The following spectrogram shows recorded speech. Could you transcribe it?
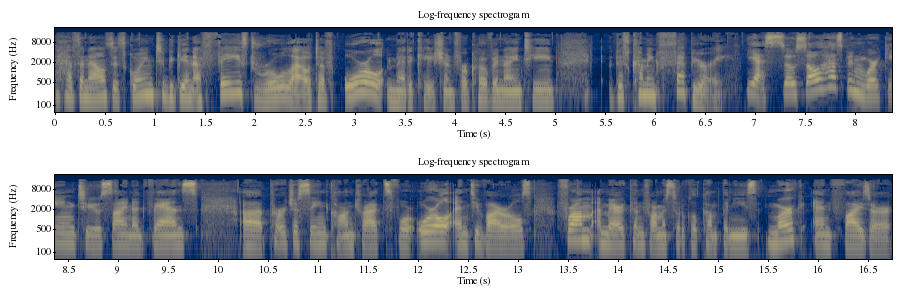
has announced it's going to begin a phased rollout of oral medication for COVID 19 this coming February. Yes, so Seoul has been working to sign advance uh, purchasing contracts for oral antivirals from American pharmaceutical companies Merck and Pfizer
